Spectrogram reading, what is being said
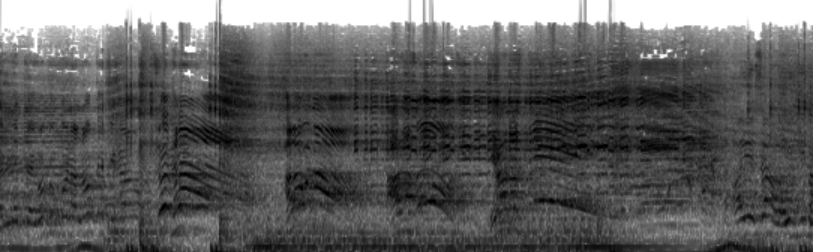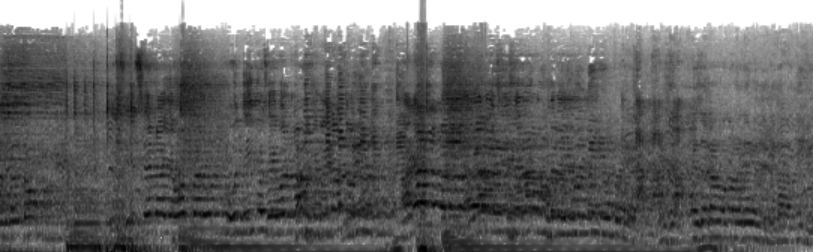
Él le pegó como la loca, chingado. ¡Suéltala! A la una, a las dos y a las tres. Ahí está, la última, perdón. Sí, se lo llevó para un, un niño, se llevó el ramo, Ese, ese ramo no le debe de quitar al niño.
